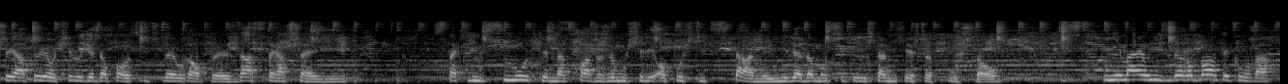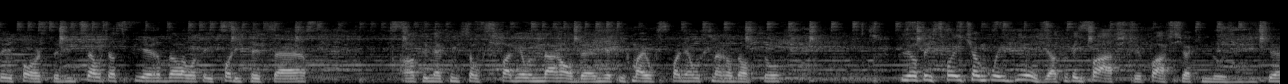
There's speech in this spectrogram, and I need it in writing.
Przyjatują ci ludzie do Polski czy do Europy, zastraszeni. Z takim smutkiem na twarzy, że musieli opuścić Stany i nie wiadomo czy kiedyś tam ich jeszcze wpuszczą. I nie mają nic do roboty, kurwa, w tej Polsce, więc cały czas pierdolą o tej polityce, o tym jakim są wspaniałym narodem, jakich mają wspaniałych narodowców. I o tej swojej ciągłej biedzie, a tutaj patrzcie, patrzcie jaki luz, widzicie?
